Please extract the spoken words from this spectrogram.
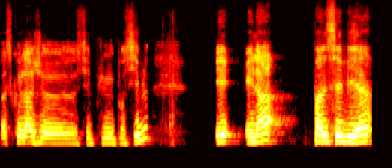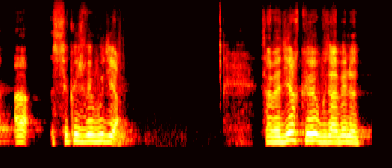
parce que là, je c'est plus possible. Et, là, pensez bien à ce que je vais vous dire. Ça veut dire que vous avez le,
